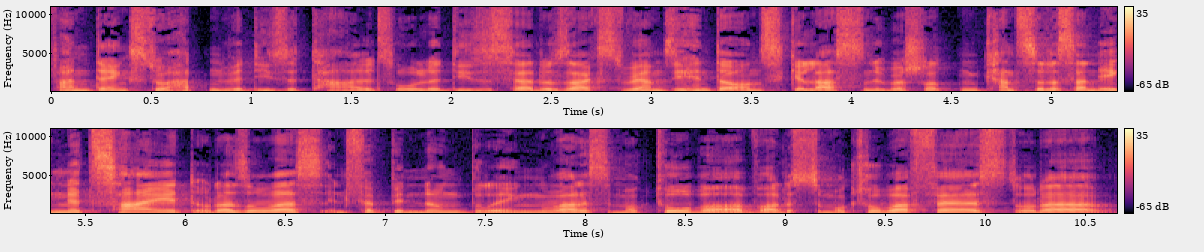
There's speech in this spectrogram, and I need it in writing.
Wann denkst du, hatten wir diese Talsohle dieses Jahr? Du sagst, wir haben sie hinter uns gelassen, überschritten. Kannst du das an irgendeine Zeit oder sowas in Verbindung bringen? War das im Oktober? War das zum Oktoberfest? Oder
